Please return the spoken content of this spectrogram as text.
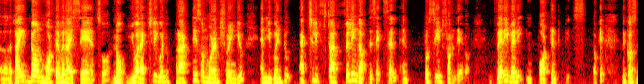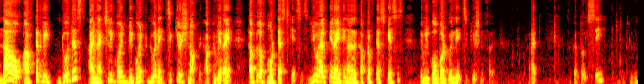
uh, write down whatever I say and so on. No, you are actually going to practice on what I'm showing you and you're going to actually start filling up this Excel and proceed from there on. Very, very important please. Okay, because now after we do this, I'm actually going to be going to do an execution of it after we write a couple of more test cases. You help me writing another couple of test cases. We will go about doing the execution for it. Right. So control C, control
